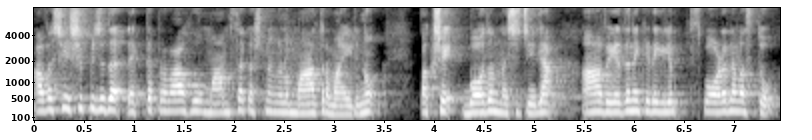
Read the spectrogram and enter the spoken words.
അവശേഷിപ്പിച്ചത് രക്തപ്രവാഹവും മാംസകഷ്ണങ്ങളും മാത്രമായിരുന്നു. പക്ഷേ ബോധം നശിച്ചില്ല. ആ വേദനയ്ക്കിടയിലും സ്ഫോടന വസ്തു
